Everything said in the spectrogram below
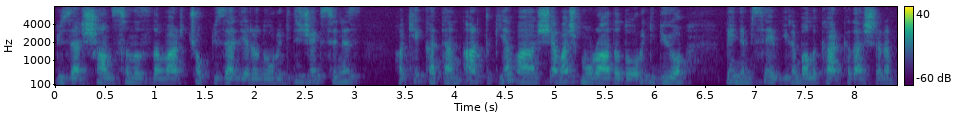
güzel şansınız da var. Çok güzel yere doğru gideceksiniz hakikaten artık yavaş yavaş murada doğru gidiyor benim sevgili balık arkadaşlarım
